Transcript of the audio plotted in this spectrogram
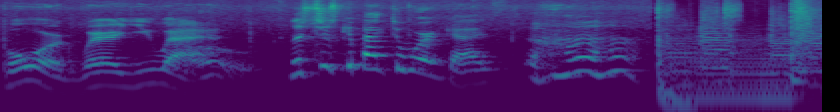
bored. Where are you at? Oh. Let's just get back to work, guys.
